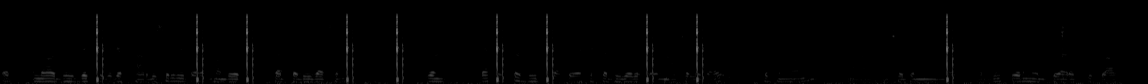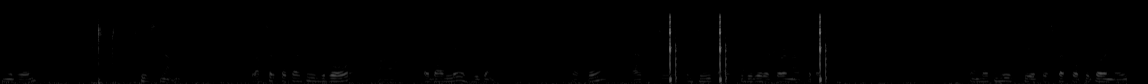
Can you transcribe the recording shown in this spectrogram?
তো আমরা যেহেতু দেখছি যে সার্ভিসের ভিতরে আমাদের চারটা ডিপ আছে, সুতরাং এক একটা ডিপ যাতে এক একটা ডিপের উপর না চলে যায়, সেজন্য সেজন্য আমরা সার্ভিসের মধ্যে আরেকটি ক্লাস নিব। ফিক্স নামে। ক্লাসের প্রপার্টি দিব যাতে একটি ডিপ আরেকটি ডিপের উপরে না চলে যায়। তো আমরা এখন যদি সিএসএসটা কপি করে নেই,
